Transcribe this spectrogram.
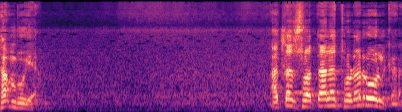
थांबूया. आता स्वतःला थोडा रोल करा.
